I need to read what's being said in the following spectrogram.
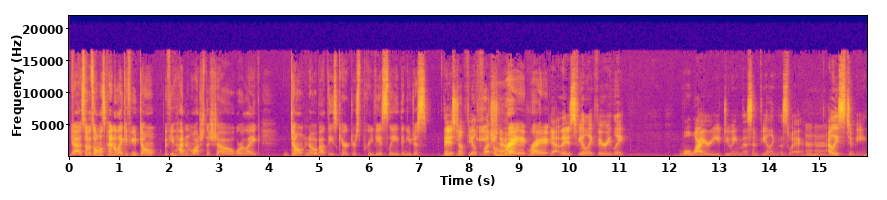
Yeah, so it's almost kind of like if you don't, if you hadn't watched the show or like don't know about these characters previously, then you just they just don't feel fleshed out. right, right. Yeah, they just feel like very like, well, why are you doing this and feeling this way? Mm-hmm. At least to me.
